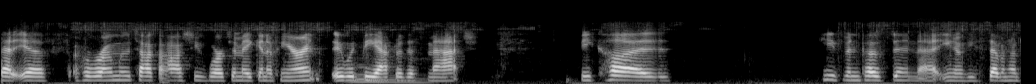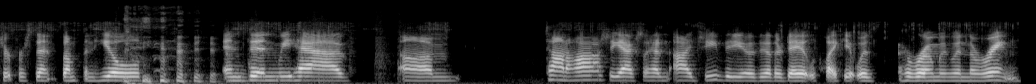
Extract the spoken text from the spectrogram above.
that if Hiromu Takahashi were to make an appearance, it would be after this match because he's been posting that you know he's 700% something healed and then we have um, Tanahashi actually had an IG video the other day. It looked like it was Hiromu in the ring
